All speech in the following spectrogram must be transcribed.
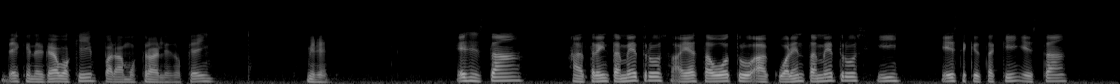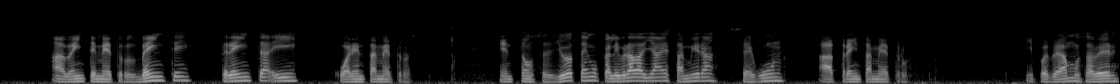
déjenles grabo aquí para mostrarles, ok. Miren, ese está a 30 metros, allá está otro a 40 metros y este que está aquí está 20 metros, 20, 30 y 40 metros. Entonces yo tengo calibrada ya esta mira según a 30 metros. Y pues veamos a ver.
